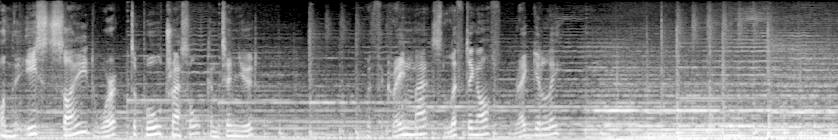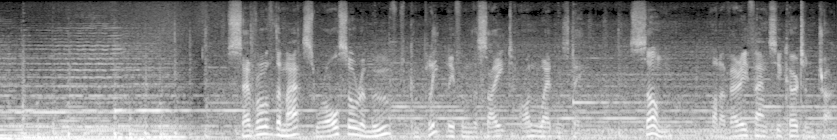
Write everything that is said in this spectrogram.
On the east side, work to pull trestle continued, with the crane mats lifting off regularly. Several of the mats were also removed completely from the site on Wednesday. Some on a very fancy curtain truck.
